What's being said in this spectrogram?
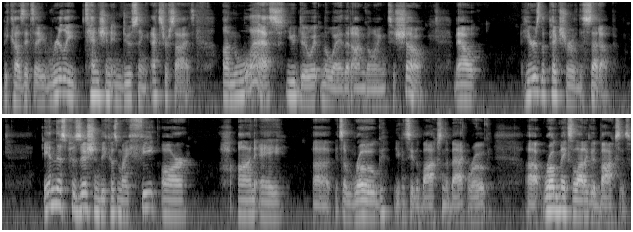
because it's a really tension inducing exercise, unless you do it in the way that I'm going to show. Now, here's the picture of the setup. In this position, because my feet are on a uh, it's a Rogue. You can see the box in the back, Rogue. Uh, Rogue makes a lot of good boxes.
